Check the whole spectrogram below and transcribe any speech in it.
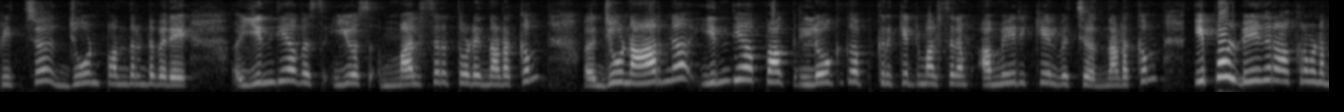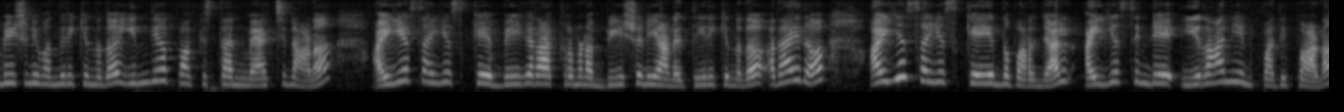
പിച്ച് ജൂൺ പന്ത്രണ്ട് വരെ ഇന്ത്യ വെസ് യു എസ് മത്സരത്തോടെ നടക്കും. ജൂൺ ആറിന് ഇന്ത്യ പാക് ലോകകപ്പ് ക്രിക്കറ്റ് മത്സരം അമേരിക്കയിൽ വെച്ച് നടക്കും. ഇപ്പോൾ ഭീകരാക്രമണ ഭീഷണി വന്നിരിക്കുന്നത് ഇന്ത്യ പാകിസ്ഥാൻ മാച്ചിനാണ്. I S I S K ഭീകരാക്രമണ ഭീഷണിയാണ് എത്തിയിരിക്കുന്നത്. അതായത് I S I S K എന്ന് പറഞ്ഞാൽ ഐ എസിന്റെ ഇറാനിയൻ പതിപ്പാണ്.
